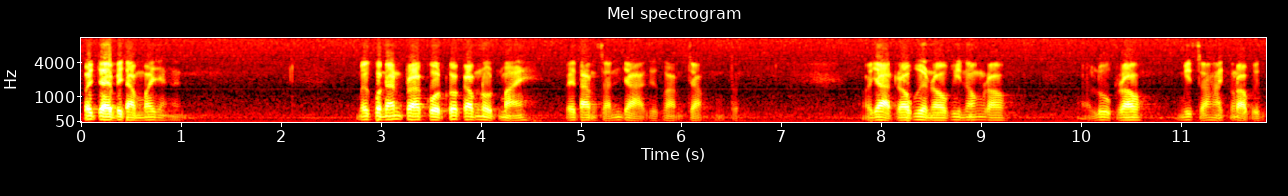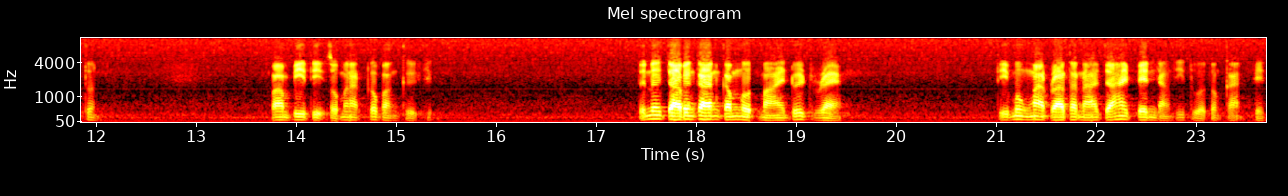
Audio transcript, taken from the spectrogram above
ก็ใจไปจำไว้อย่างนั้น เมื่อคนนั้นปรากฏก็กำหนดหมาย ไปตามสัญญาคือความจำของตนญาติเราเพื่อนเราพี่น้องเรา ลูกเรามิตรสหายของเราเป็นต้น ความปีติสมนัตก็บังเกิดขึ้นแต่เนื่องจากเป็นการกำหนดหมายด้วยแรงที่มุ่งมา่ปรารถนาจะให้เป็นอย่างที่ตัวต้องการเป็น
